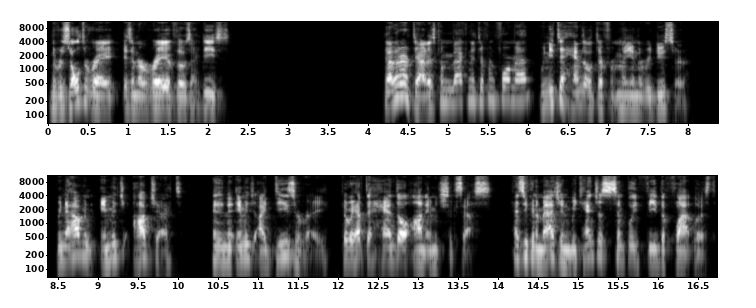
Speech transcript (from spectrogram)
The result array is an array of those IDs. Now that our data is coming back in a different format, we need to handle it differently in the reducer. We now have an image object and an image IDs array that we have to handle on image success. As you can imagine, we can't just simply feed the flat list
